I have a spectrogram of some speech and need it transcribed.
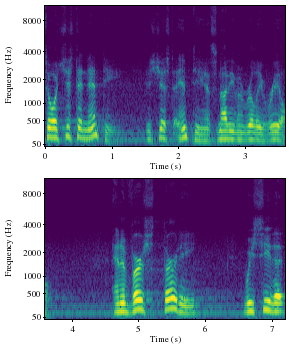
so it's just an empty. It's just empty, and it's not even really real. And in verse 30, we see that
